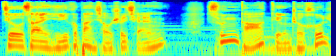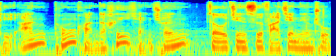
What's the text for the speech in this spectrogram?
就在一个半小时前，孙达顶着和李安同款的黑眼圈走进司法鉴定处，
